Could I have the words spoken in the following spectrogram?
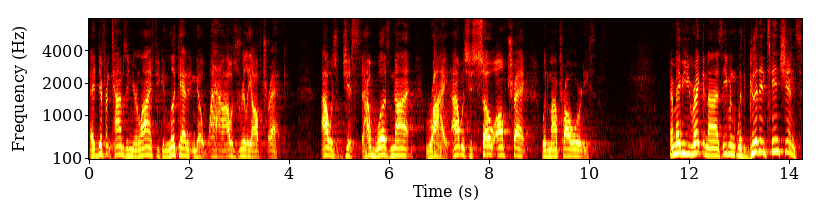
at different times in your life you can look at it and go, wow, I was really off track. I was just, I was not right. I was just so off track with my priorities. And maybe you recognize, even with good intentions,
